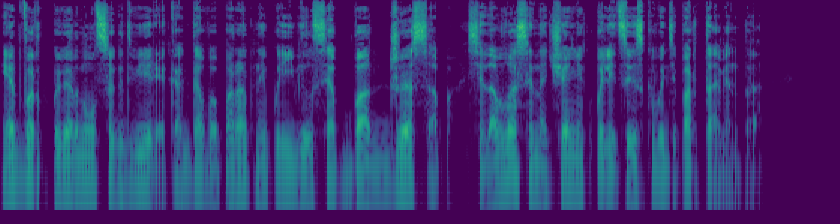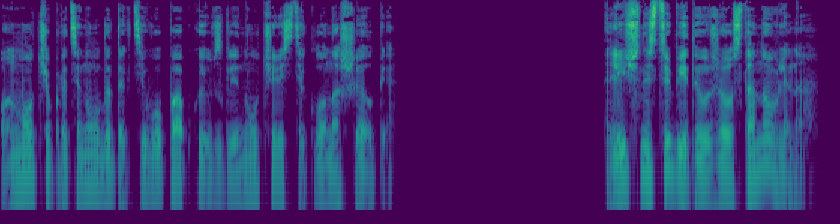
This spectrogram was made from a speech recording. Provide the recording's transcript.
Эдвард повернулся к двери, когда в аппаратной появился Бад Джессап, седовласый начальник полицейского департамента. Он молча протянул детективу папку и взглянул через стекло на Шелби. «Личность убитой уже установлена?»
